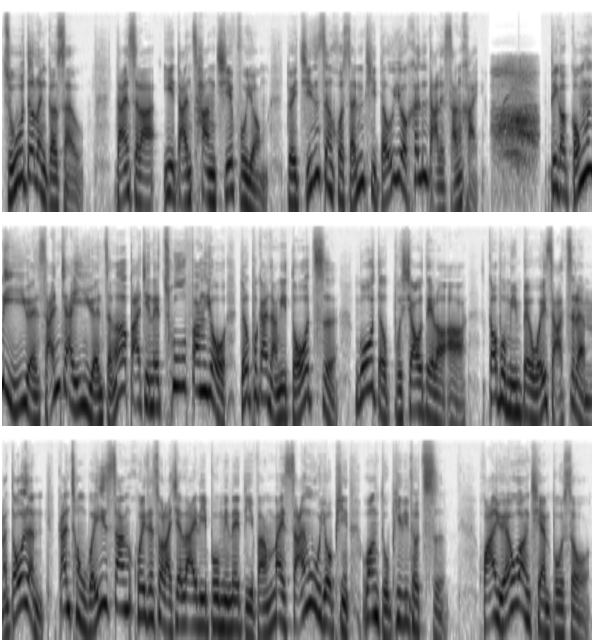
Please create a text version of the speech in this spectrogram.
猪都能够瘦。但是呢，一旦长期服用，对精神和身体都有很大的伤害。别个公立医院、三甲医院正儿八经的处方药都不敢让你多吃，我都不晓得了啊！搞不明白为啥子那么多人敢从微商或者说那些来历不明的地方买三无药品往肚皮里头吃，花冤枉钱不说，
